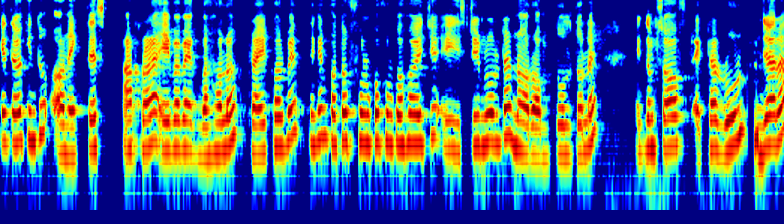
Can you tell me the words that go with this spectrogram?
খেতেও কিন্তু অনেক টেস্ট আপনারা এইভাবে একবার হলো ট্রাই করবেন। দেখেন, কত ফুলকো ফুলকো হয়েছে। এই স্টিম রোলটা নরম তুলতুলে একদম সফট একটা রোল যারা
